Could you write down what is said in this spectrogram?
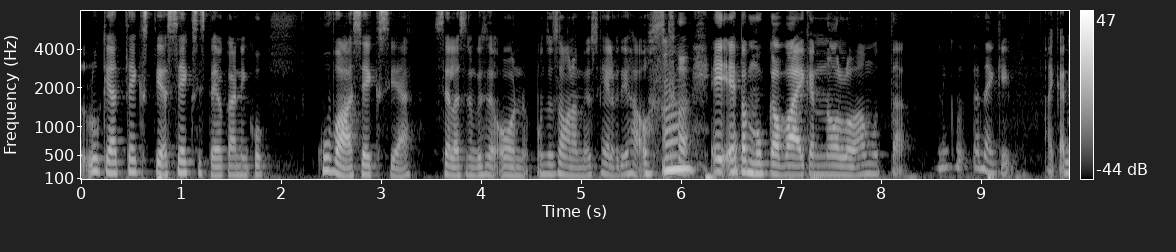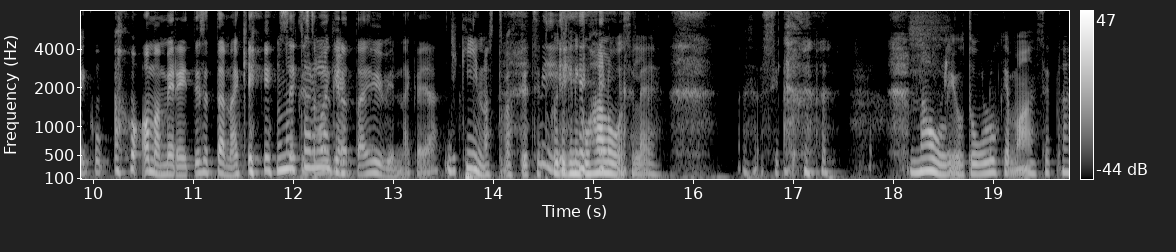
lukea tekstiä seksistä, joka niin kuin, kuvaa seksiä sellaisena kuin se on, mutta se on samalla myös helvetin hauskaa. Mm. Ei epämukavaa eikä noloa, mutta niin kuin, jotenkin aika niinku oma meriittinsä tämäkin. No, Seksistä voi kirjoittaa hyvin näköjään. Ja kiinnostavasti, että sitten niin. kuitenkin niinku haluaa silleen, sit nauliutuu lukemaan sitä.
